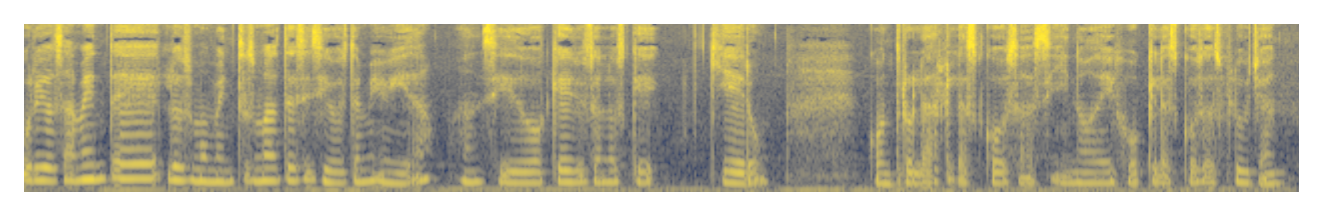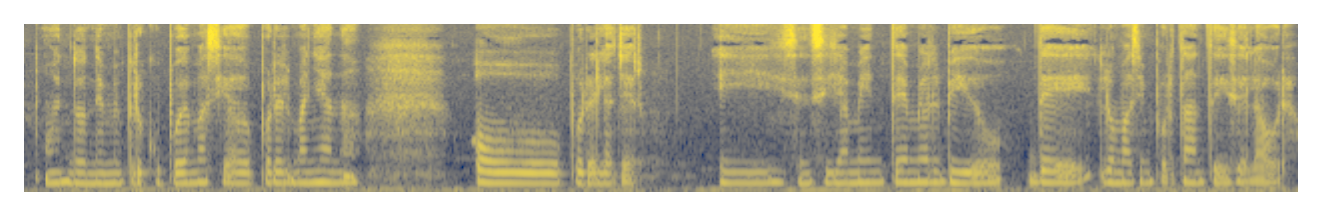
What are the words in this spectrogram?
Curiosamente, los momentos más decisivos de mi vida han sido aquellos en los que quiero controlar las cosas y no dejo que las cosas fluyan o en donde me preocupo demasiado por el mañana o por el ayer y sencillamente me olvido de lo más importante, dice la hora.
